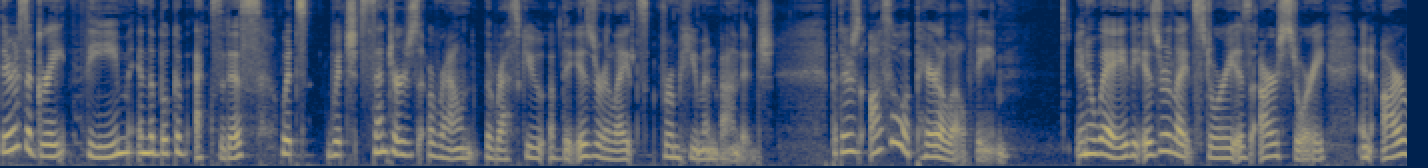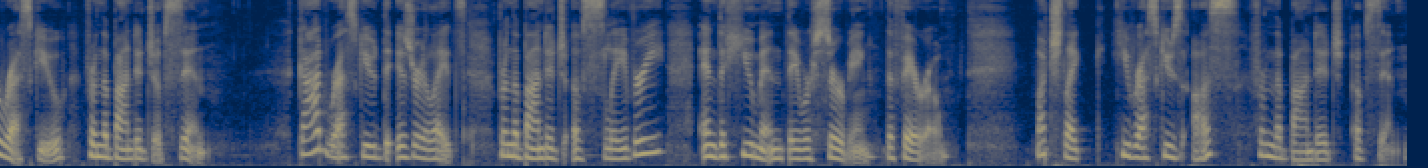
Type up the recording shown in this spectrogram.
There is a great theme in the book of Exodus which, which centers around the rescue of the Israelites from human bondage. But there's also a parallel theme. In a way, the Israelite story is our story and our rescue from the bondage of sin. God rescued the Israelites from the bondage of slavery and the human they were serving, the Pharaoh, much like he rescues us from the bondage of sin.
